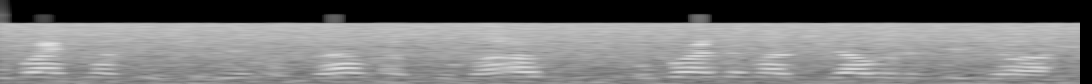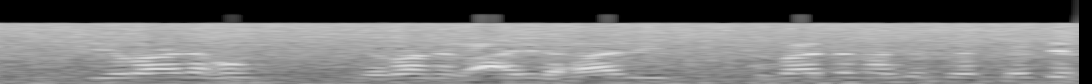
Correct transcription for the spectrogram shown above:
وبعد ما تستخير اصدقائك وبعد ما تجاوز جيرانهم جيران العائلة هذه. وبعد ما تتحدث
